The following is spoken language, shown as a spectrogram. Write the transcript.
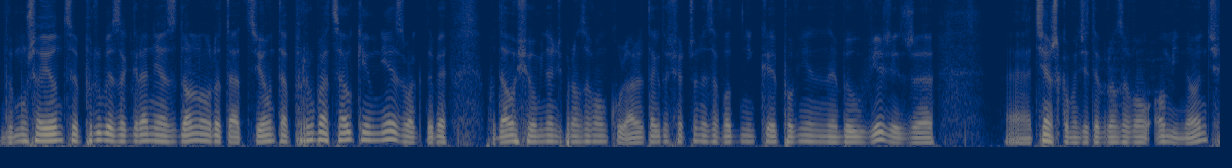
wymuszające próbę zagrania z dolną rotacją. Ta próba całkiem niezła, gdyby udało się ominąć brązową kulę, ale tak doświadczony zawodnik powinien był wiedzieć, że e, ciężko będzie tę brązową ominąć.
